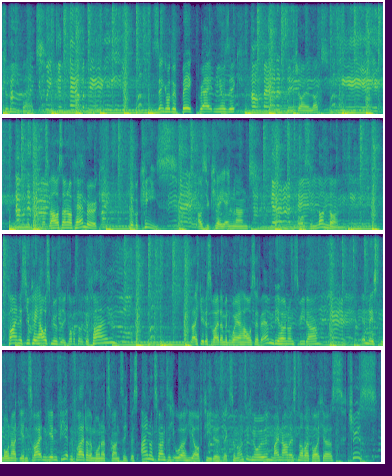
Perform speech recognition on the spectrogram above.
Cleveland. Thank you for the big, great music. Enjoy a lot. Das war Hausline of Hamburg. Clipper Keys aus UK, England, aus London. Feines UK House Music. Ich hoffe, es hat euch gefallen. Gleich geht es weiter mit Warehouse FM. Wir hören uns wieder im nächsten Monat, jeden zweiten, jeden vierten Freitag im Monat 20 bis 21 Uhr hier auf Tide 96.0. Mein Name ist Norbert Borchers. Tschüss.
